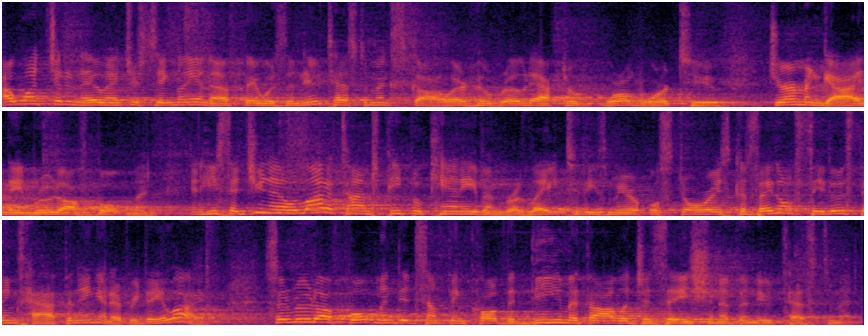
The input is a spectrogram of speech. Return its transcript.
I want you to know, interestingly enough, there was a New Testament scholar who wrote after World War II, German guy named Rudolf Bultmann. And he said, You know, a lot of times people can't even relate to these miracle stories because they don't see those things happening in everyday life. So Rudolf Bultmann did something called the demythologization of the New Testament.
